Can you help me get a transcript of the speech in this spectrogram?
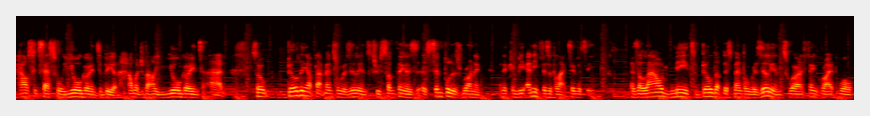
how successful you're going to be and how much value you're going to add. So building up that mental resilience through something as, as simple as running, and it can be any physical activity, has allowed me to build up this mental resilience where I think, right, well,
